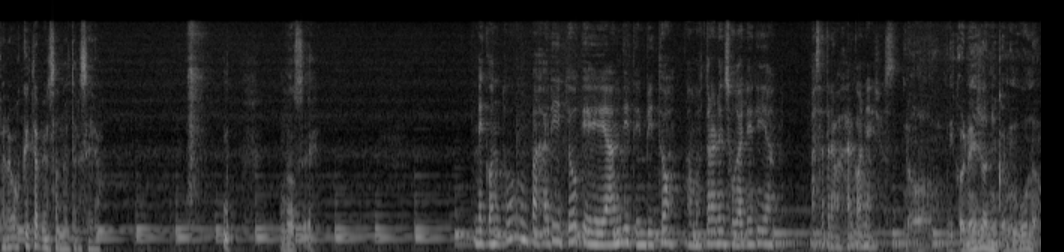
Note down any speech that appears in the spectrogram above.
¿Para vos qué está pensando el tercero? No sé. Me contó un pajarito que Andy te invitó a mostrar en su galería. Vas a trabajar con ellos. No, ni con ellos ni con ninguno.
